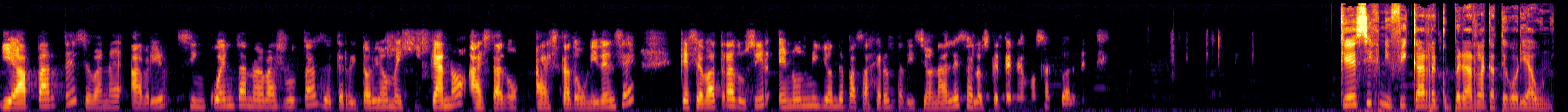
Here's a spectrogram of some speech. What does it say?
Y aparte se van a abrir 50 nuevas rutas de territorio mexicano a, a estadounidense, que se va a traducir en un millón de pasajeros adicionales a los que tenemos actualmente. ¿Qué significa recuperar la categoría 1?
